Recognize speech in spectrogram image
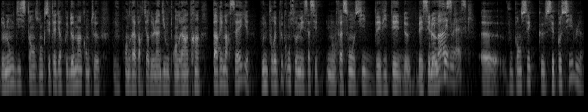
de longue distance. Donc, c'est-à-dire que demain, quand euh, vous prendrez à partir de lundi, vous prendrez un train Paris-Marseille, vous ne pourrez plus consommer. Ça, c'est une façon aussi d'éviter de baisser le baisser masque. Le masque. Euh, vous pensez que c'est possible?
